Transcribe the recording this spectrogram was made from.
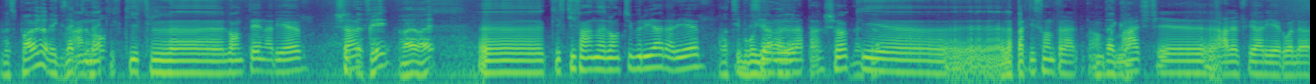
Le spoiler, exactement. On a kiff kiff l'antenne arrière. Tout à fait, ouais, ouais. Euh, kiff kiff, on a l'antibrouillard arrière. Antibrouillard. Sur la pare-choc et la partie centrale. Donc, match à l'arrière. Voilà.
